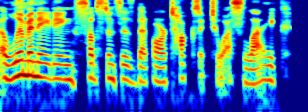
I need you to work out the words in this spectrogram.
eliminating substances that are toxic to us, like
